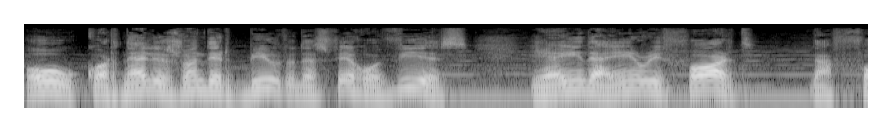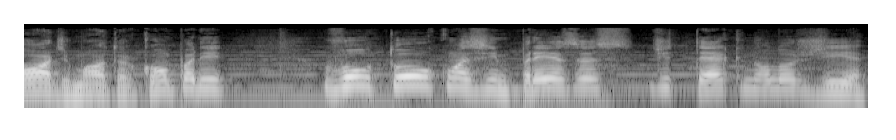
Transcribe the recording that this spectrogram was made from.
ou Cornelius Vanderbilt, das ferrovias, e ainda Henry Ford, da Ford Motor Company, voltou com as empresas de tecnologia.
